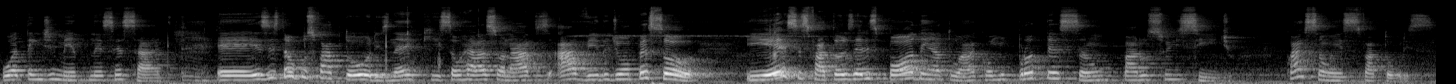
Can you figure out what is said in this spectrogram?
o atendimento necessário. É, existem alguns fatores, né, que são relacionados à vida de uma pessoa. E esses fatores eles podem atuar como proteção para o suicídio. Quais são esses fatores?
